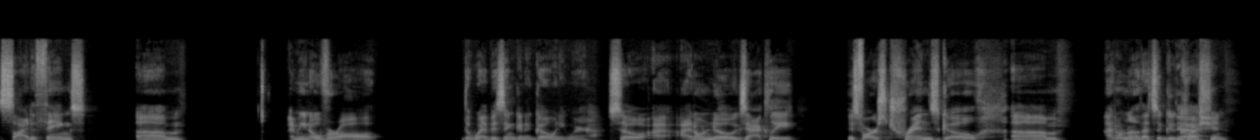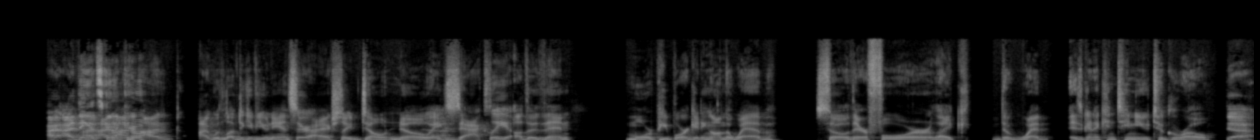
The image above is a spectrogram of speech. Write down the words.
side of things um, i mean overall the web isn't going to go anywhere so I, I don't know exactly as far as trends go, um, I don't know. That's a good yeah. question. I, I, think it's going to. I, I, I, would love to give you an answer. I actually don't know yeah. exactly, other than more people are getting on the web, so therefore, like the web is going to continue to grow. Yeah.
